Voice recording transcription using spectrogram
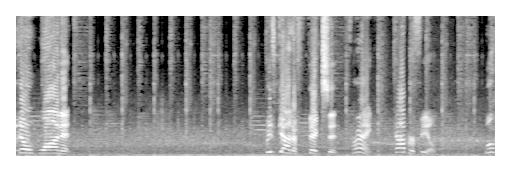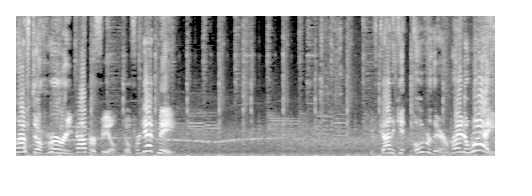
I don't want it. We've got to fix it. Frank, Copperfield. We'll have to hurry, Copperfield. Don't forget me. We've gotta get over there right away!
